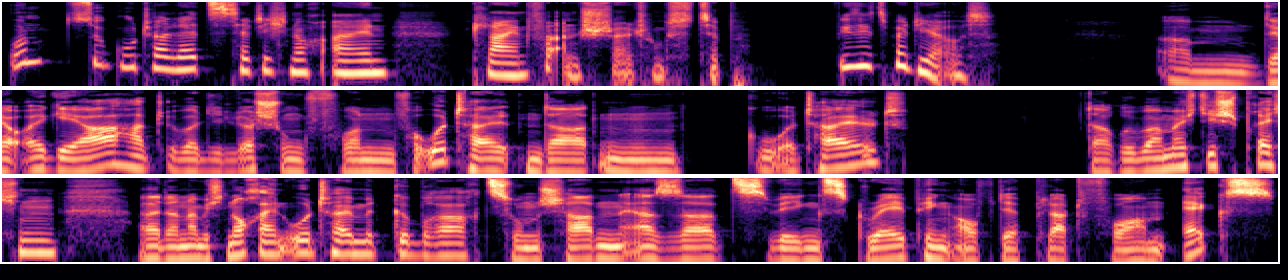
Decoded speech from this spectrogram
Und zu guter Letzt hätte ich noch einen kleinen Veranstaltungstipp. Wie sieht's bei dir aus? Ähm, der EuGH hat über die Löschung von verurteilten Daten geurteilt. Darüber möchte ich sprechen. Äh, dann habe ich noch ein Urteil mitgebracht zum Schadenersatz wegen Scraping auf der Plattform X.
